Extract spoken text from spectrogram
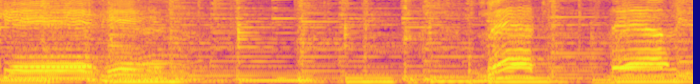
care. Let there be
